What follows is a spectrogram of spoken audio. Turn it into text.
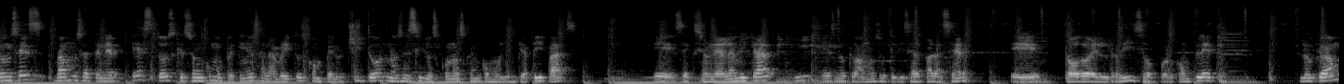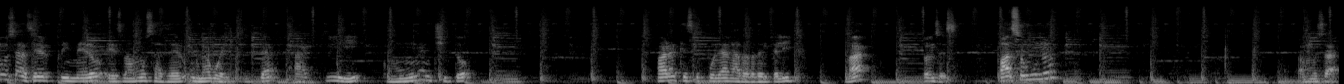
Entonces vamos a tener estos que son como pequeños alambritos con peluchito, no sé si los conozcan como limpiapipas. Eh, seccioné a la mitad y es lo que vamos a utilizar para hacer eh, todo el rizo por completo. Lo que vamos a hacer primero es vamos a hacer una vueltita aquí como un ganchito para que se pueda agarrar del pelito, ¿va? Entonces, paso uno, vamos a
